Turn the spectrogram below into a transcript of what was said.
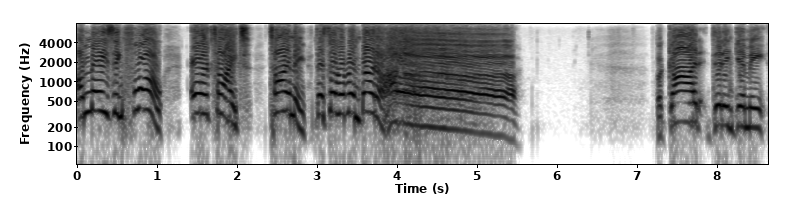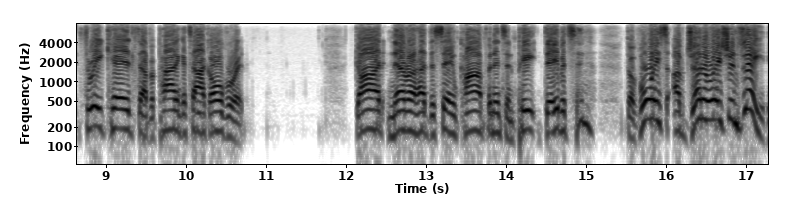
amazing flow? Airtight timing that's never been better. But God didn't give me three kids to have a panic attack over it. God never had the same confidence in Pete Davidson, the voice of Generation Z,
